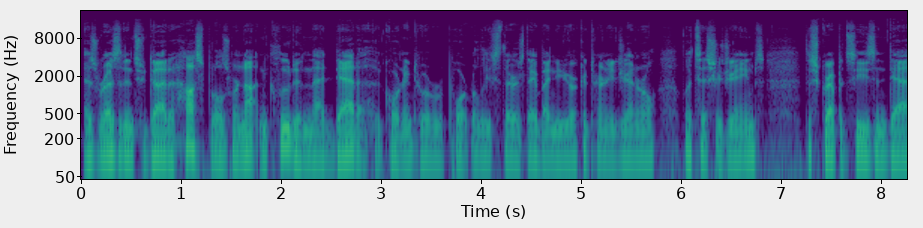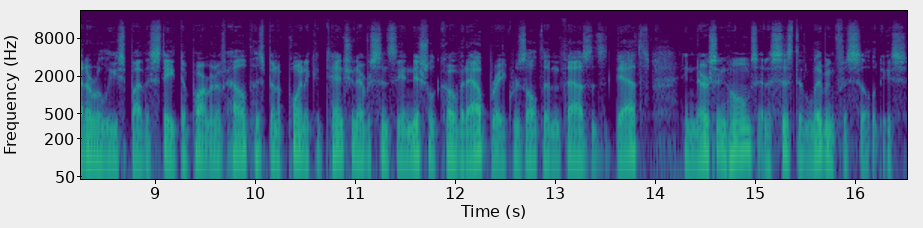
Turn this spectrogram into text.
as residents who died at hospitals were not included in that data, according to a report released Thursday by New York Attorney General Letitia James. Discrepancies in data released by the State Department of Health has been a point of contention ever since the initial COVID outbreak resulted in thousands of deaths in nursing homes and assisted living facilities.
